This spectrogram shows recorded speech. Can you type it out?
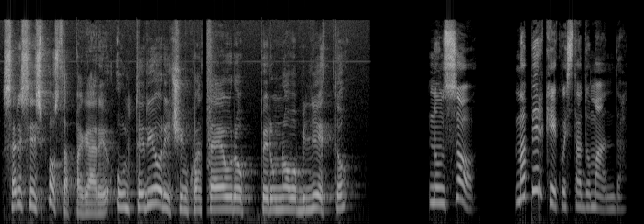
Saresti disposto a pagare ulteriori 50 euro per un nuovo biglietto? Non so, ma perché questa domanda?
